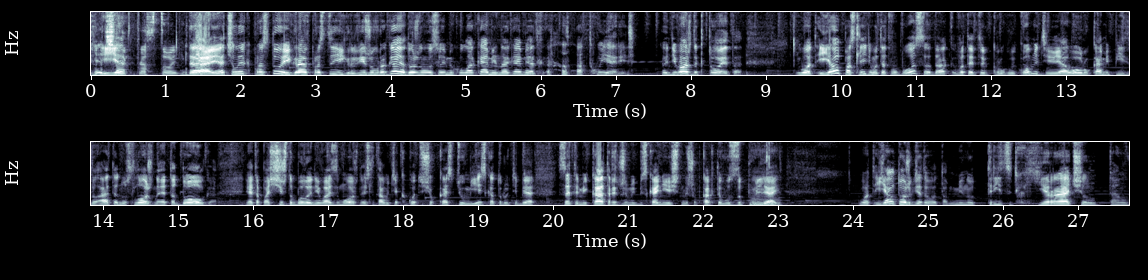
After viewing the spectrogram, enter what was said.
Я человек простой. да, я человек простой, играю в простые игры. Вижу врага, я должен его своими кулаками и ногами от- отхуярить. Неважно, кто это. Вот, и я последнего вот этого босса, да, вот этой круглой комнате, я его руками пиздил. А это, ну, сложно, это долго. Это почти что было невозможно. Если там у тебя какой-то еще костюм есть, который у тебя с этими картриджами бесконечными, чтобы как-то его запулять. Мгм. Вот, и я тоже где-то вот там минут 30 херачил, там,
